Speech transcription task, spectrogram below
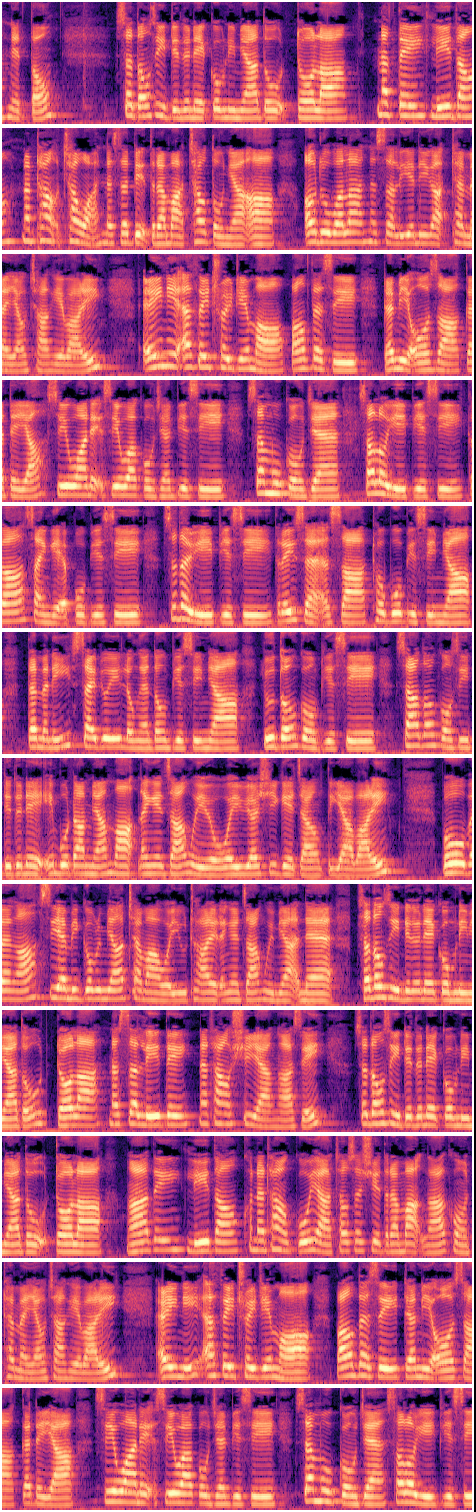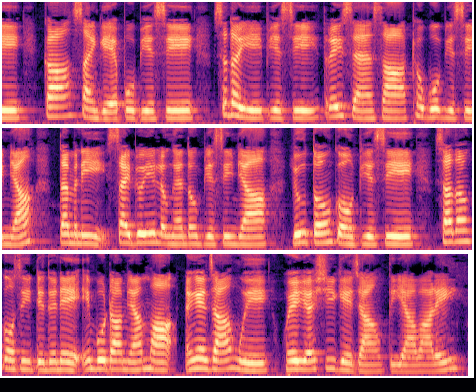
73စီတင်သွင်းတဲ့ကုမ္ပဏီများသို့ဒေါ်လာ2သိန်း4,2621ဒရမ63ညာအားအော်တိုဘာလ24ရက်နေ့ကထပ်မံရောင်းချခဲ့ပါတယ်။အဲဒီနေ့ FA Trading မှာပေါင်းသက်စေဓာတ်မြေဩဇာကတ္တရာစေဝါနဲ့စေဝါကုန်ကျန်းပစ္စည်းစက်မှုကုန်ကျန်းဆောက်လုပ်ရေးပစ္စည်းကားဆိုင်ကယ်အပိုပစ္စည်းစက်သွယ်ရေးပစ္စည်းတရိတ်ဆန်အစားထုတ်ပိုးပစ္စည်းများတမဏီစိုက်ပျိုးရေးလုပ်ငန်းသုံးပစ္စည်းများလူသုံးကုန်ပစ္စည်းစားသုံးကုန်စည်တည်တဲ့ importer များမှနိုင်ငံခြားငွေကိုဝယ်ယူရရှိခဲ့ကြောင်းသိရပါတယ်။ဗဟိုဘဏ်က CMB ကုမ္ပဏီများထံမှဝယ်ယူထားတဲ့နိုင်ငံခြားငွေများအနက်73စီတင်သွင်းတဲ့ကုမ္ပဏီများသို့ဒေါ်လာ24သိန်း2850 73စီတင်သွင်းတဲ့ကုမ္ပဏီများသို့ဒေါ်လာ9သိန်း49,968ဒရမ9ခွန်ထပ်မံရောင်းချခဲ့ပါတယ်။အဲဒီနေ့ FA Trading မှာပေါင်းသက်စေဓာတ်မြေဩဇာကတ္တရာစေဝါနဲ့စေဝါကုန်ကျန်းပစ္စည်းစက်မှုကုန်ကျန်းဆောက်လုပ်ရေးပစ္စည်းကားဆိုင်ကယ်အပိုပစ္စည်းစက်သွယ်ရေးပစ္စည်းတရိတ်ဆန်စာထုတ်ပိုးပစ္စည်းများတမဏိစိုက်ပျိုးရေးလုပ်ငန်းသုံးပစ္စည်းများလူသုံးကုန်ပစ္စည်းစားသုံးကုန်စည်တင်သွင်းတဲ့ importer များမှနိုင်ငံခြားငွေဝယ်ရရှိခဲ့ကြောင်းသိရပါတယ်။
